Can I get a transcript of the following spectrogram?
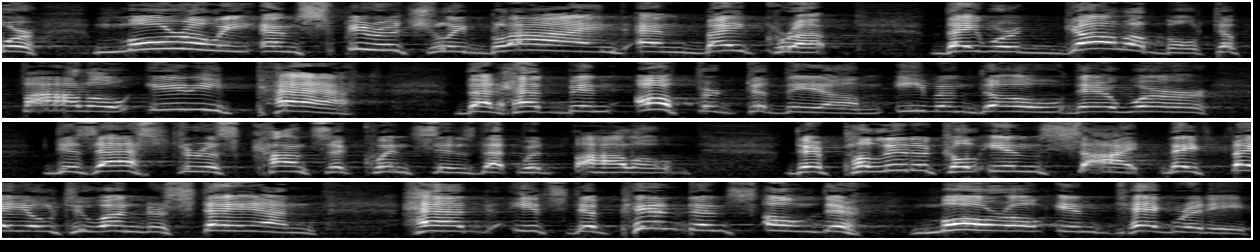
were morally and spiritually blind and bankrupt, they were gullible to follow any path that had been offered to them, even though there were disastrous consequences that would follow. Their political insight they failed to understand had its dependence on their moral integrity.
